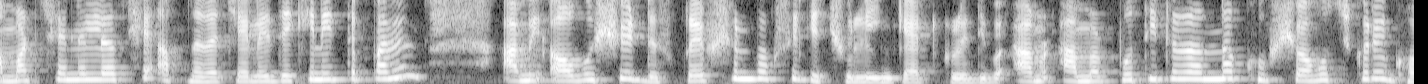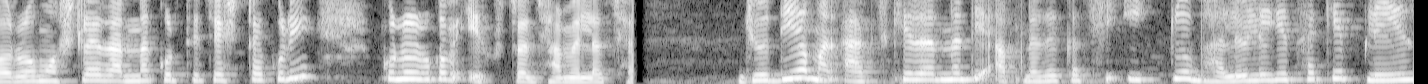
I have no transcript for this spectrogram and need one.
আমার চ্যানেলে আছে, আপনারা চাইলে দেখে নিতে পারেন। আমি অবশ্যই ডিসক্রিপশন বক্সে কিছু লিঙ্ক অ্যাড করে দিব। আমার প্রতিটা রান্না খুব সহজ করে ঘরোয়া মশলায় রান্না করতে চেষ্টা করি। কোনো রকম এক্সট্রা ঝামেলা ছাড়া। যদি আমার আজকের রান্নাটি আপনাদের কাছে একটু ভালো লেগে থাকে please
